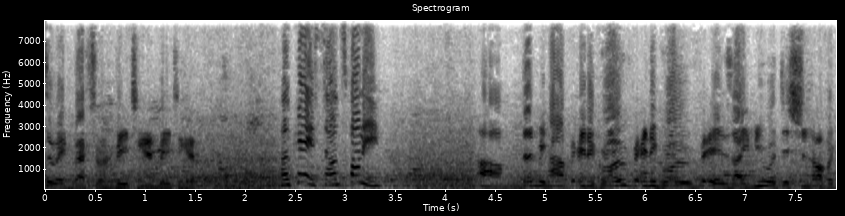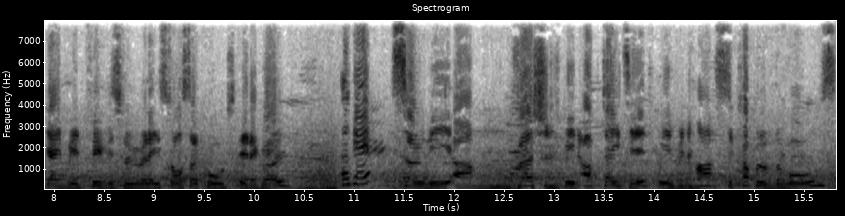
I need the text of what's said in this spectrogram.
doing better and beating it and beating it. Okay, sounds funny. Um, then we have Inner Grove. Inner Grove is a new edition of a game we had previously released, also called Inner Grove. Okay. So the um, version's been updated. We've enhanced a couple of the rules.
